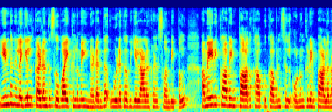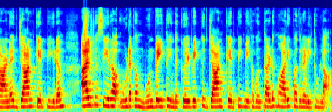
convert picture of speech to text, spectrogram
இந்த நிலையில் கடந்த செவ்வாய்க்கிழமை நடந்த ஊடகவியலாளர்கள் சந்திப்பில் அமெரிக்காவின் பாதுகாப்பு கவுன்சில் ஒருங்கிணைப்பாளரான ஜான் கேர்பியிடம் அல் ஜசீரா ஊடகம் முன்வைத்த இந்த கேள்விக்கு ஜான் கேர்பி மிகவும் தடுமாறி பதிலளித்துள்ளார்.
